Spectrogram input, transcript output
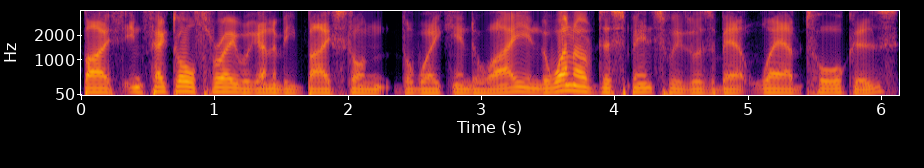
both, in fact, all three were going to be based on the weekend away. And the one I've dispensed with was about loud talkers.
